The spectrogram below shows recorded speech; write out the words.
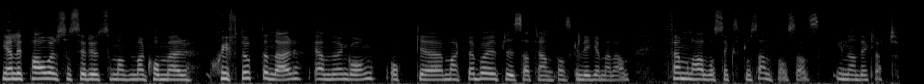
enligt Powell så ser det ut som att man kommer skifta upp den där ännu en gång och marknaden börjar prisa att räntan ska ligga mellan 5,5 och 6 procent någonstans innan det är klart.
